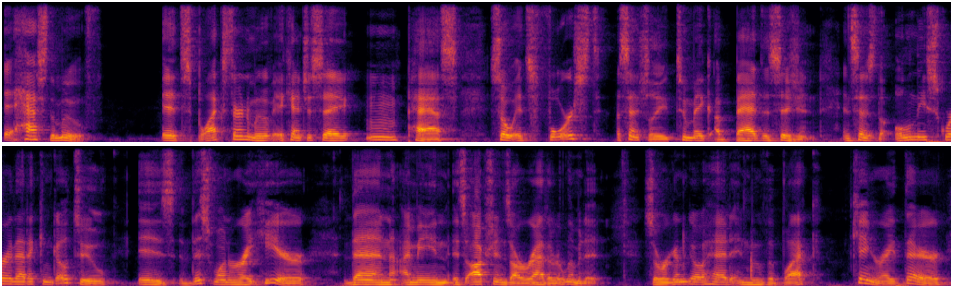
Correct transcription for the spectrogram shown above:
it has to move. It's black's turn to move. It can't just say, mm, pass. So it's forced, essentially, to make a bad decision. And since the only square that it can go to is this one right here, then, I mean, its options are rather limited. So we're going to go ahead and move the black king right there.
